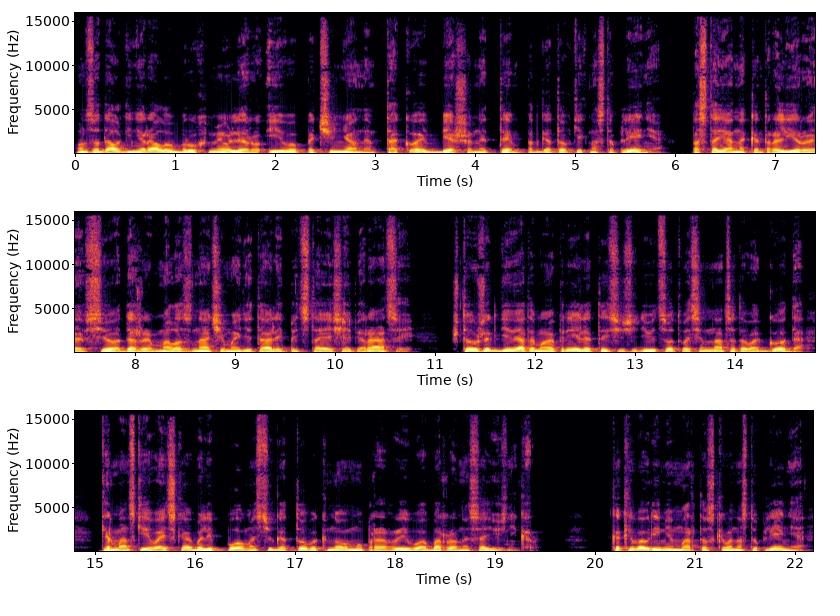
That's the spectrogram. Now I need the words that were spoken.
он задал генералу Брухмюллеру и его подчиненным такой бешеный темп подготовки к наступлению, постоянно контролируя все, даже малозначимые детали предстоящей операции, что уже к 9 апреля 1918 года германские войска были полностью готовы к новому прорыву обороны союзников. Как и во время мартовского наступления,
